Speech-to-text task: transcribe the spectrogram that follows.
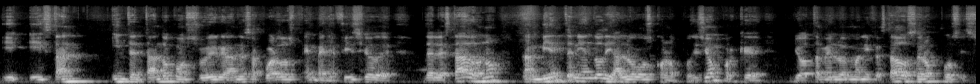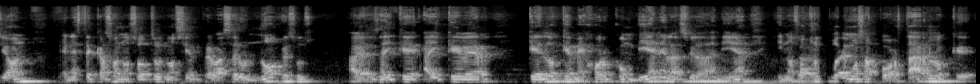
y, están intentando construir grandes acuerdos en beneficio de, del Estado, ¿no? También teniendo diálogos con la oposición, porque yo también lo he manifestado, ser oposición, en este caso nosotros no siempre va a ser un no, Jesús. A veces hay que, hay que ver qué es lo que mejor conviene a la ciudadanía y nosotros podemos aportar lo que,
